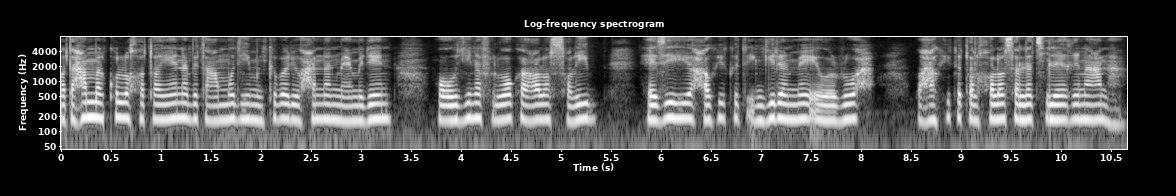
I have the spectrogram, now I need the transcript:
وتحمل كل خطايانا بتعمده من قبل يوحنا المعمدان وأدين في الواقع على الصليب. هذه هي حقيقة إنجيل الماء والروح وحقيقة الخلاص التي لا غنى عنها.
